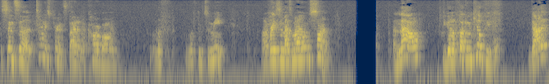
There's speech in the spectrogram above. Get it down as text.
since uh, Tony's parents died in a car bombing, left, left him to me. I raised him as my own son. And now, you're gonna fucking kill people. Got it?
